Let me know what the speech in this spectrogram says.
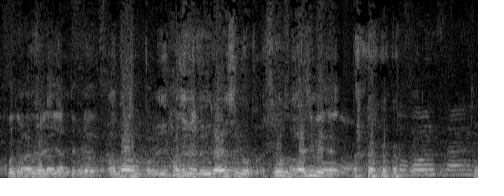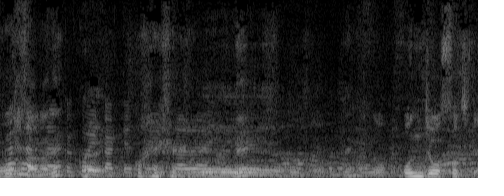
ここでオムラジやってくれ。って。あなんと初めて依頼仕事ですそうそう、初めての。途方さん途方さんがね。なんか声かけていただい。て、ね、そうそう。ね、あの温情措置で、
